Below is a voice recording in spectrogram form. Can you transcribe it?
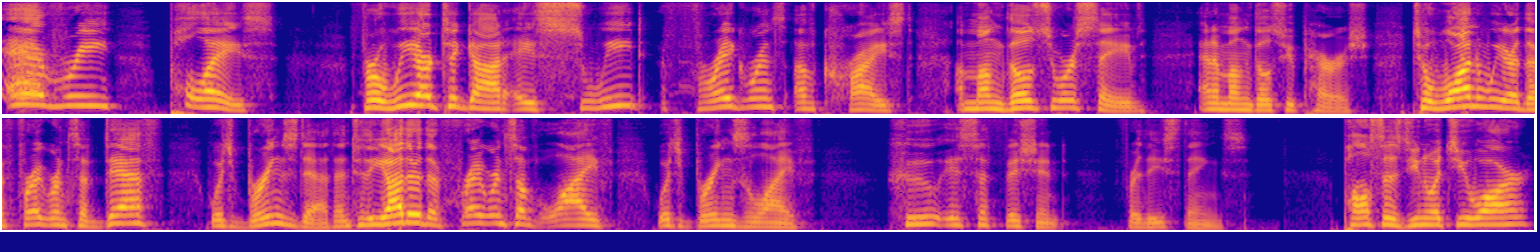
every place. For we are to God a sweet fragrance of Christ among those who are saved and among those who perish. To one we are the fragrance of death, which brings death, and to the other the fragrance of life, which brings life. Who is sufficient for these things? Paul says, Do you know what you are?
